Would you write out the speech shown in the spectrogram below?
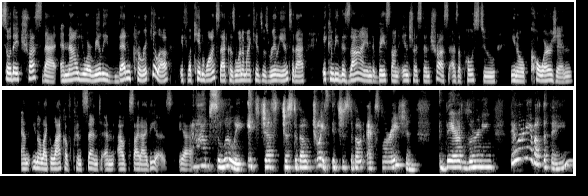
So they trust that. And now you are really then curricula. If a kid wants that, because one of my kids was really into that, it can be designed based on interest and trust as opposed to, you know, coercion and, you know, like lack of consent and outside ideas. Yeah. Absolutely. It's just, just about choice. It's just about exploration. They're learning, they're learning about the thing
